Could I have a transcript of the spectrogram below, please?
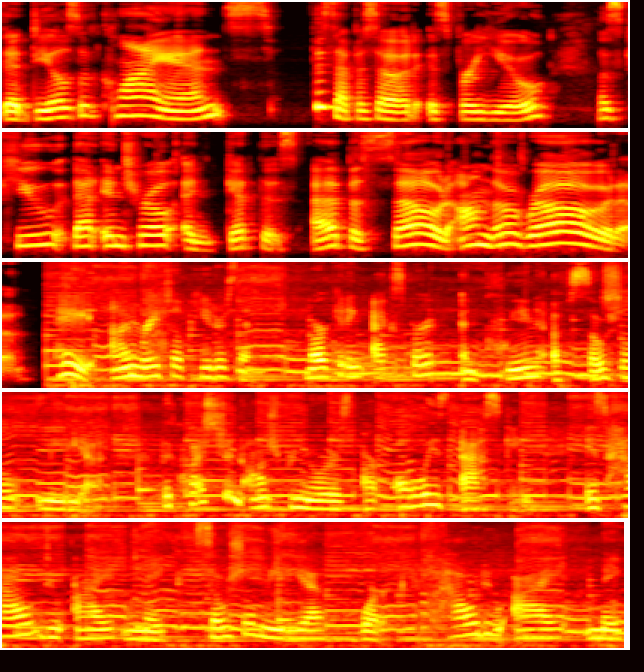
that deals with clients, this episode is for you. Let's cue that intro and get this episode on the road. Hey, I'm Rachel Peterson, marketing expert and queen of social media. The question entrepreneurs are always asking is how do I make social media work? How do I make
